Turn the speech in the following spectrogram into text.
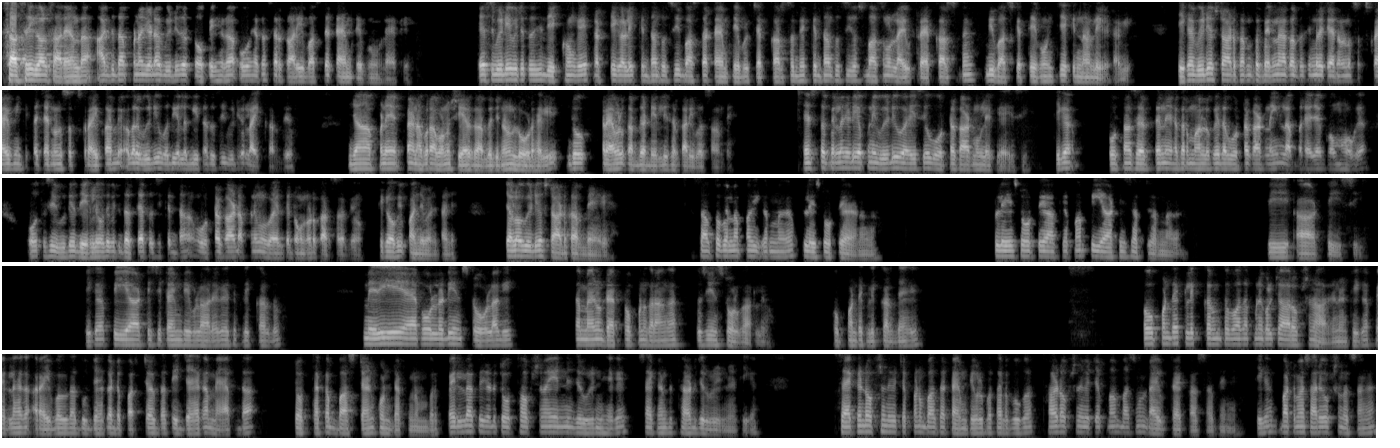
ਸਤਿ ਸ੍ਰੀ ਅਕਾਲ ਸਾਰਿਆਂ ਦਾ। ਅੱਜ ਦਾ ਆਪਣਾ ਜਿਹੜਾ ਵੀਡੀਓ ਦਾ ਟੌਪਿਕ ਹੈਗਾ, ਉਹ ਹੈਗਾ ਸਰਕਾਰੀ ਬੱਸ ਦੇ ਟਾਈਮ ਟੇਬਲ ਨੂੰ ਲੈ ਕੇ। ਇਸ ਵੀਡੀਓ ਵਿੱਚ ਤੁਸੀਂ ਦੇਖੋਗੇ ਪ੍ਰੈਕਟੀਕਲੀ ਕਿੱਦਾਂ ਤੁਸੀਂ ਬੱਸ ਦਾ ਟਾਈਮ ਟੇਬਲ ਚੈੱਕ ਕਰ ਸਕਦੇ ਹੋ, ਕਿੱਦਾਂ ਤੁਸੀਂ ਉਸ ਬੱਸ ਨੂੰ ਲਾਈਵ ਟਰੈਕ ਕਰ ਸਕਦੇ ਹੋ, ਵੀ ਬੱਸ ਕਿੱਥੇ ਪਹੁੰਚੀ ਹੈ, ਕਿੰਨਾ ਲੇਟ ਆ ਗਈ ਠੀਕ ਹੈ ਵੀਡੀਓ ਸਟਾਰਟ ਕਰਨ ਤੋਂ ਪਹਿਲਾਂ ਅਗਰ ਤੁਸੀਂ ਮੇਰੇ ਚੈਨਲ ਨੂੰ ਸਬਸਕ੍ਰਾਈਬ ਨਹੀਂ ਕੀਤਾ ਚੈਨਲ ਨੂੰ ਸਬਸਕ੍ਰਾਈਬ ਕਰ ਲਿਓ। ਅਗਰ ਵੀਡੀਓ ਵਧੀਆ ਲੱਗੀ ਤਾਂ ਤੁਸੀਂ ਵੀਡੀਓ ਲਾਈਕ ਕਰ ਦਿਓ। ਜਾਂ ਆਪਣੇ ਭੈਣਾਂ ਭਰਾਵਾਂ ਨੂੰ ਸ਼ੇਅਰ ਕਰ ਦਿਓ, ਜਿਨ੍ਹਾਂ ਨੂੰ ਲੋੜ ਹੈਗੀ, ਜੋ ਟਰੈਵਲ ਕਰਦੇ ਆ ਡੇਲੀ ਸਰਕਾਰੀ ਬੱਸਾਂ ਤੇ। ਇਸ ਤੋਂ ਪਹਿਲਾਂ ਜਿਹੜੀ ਆਪਣੀ ਵੀਡੀਓ ਆਈ ਸੀ, ਉਹ ਵੋਟਰ ਕਾਰਡ ਨੂੰ ਲੈ ਕੇ ਆਈ ਸੀ, ਠੀਕ ਹੈ ਵੋਟਾਂ ਸਿਰ ਤੇ ਨੇ, ਅਗਰ ਮੰਨ ਲਓ ਕਿ ਇਹਦਾ ਵੋਟਰ ਕਾਰਡ ਨਹੀਂ ਲੱਭ ਰਿਹਾ ਜਾਂ ਗੁੰਮ ਹੋ ਗਿਆ, ਉਹ ਤੁਸੀਂ ਵੀਡੀਓ ਦੇਖ ਲਿਓ, ਉਹਦੇ ਵਿੱਚ ਦੱਸਿਆ ਤੁਸੀਂ ਕਿੱਦਾਂ ਵੋਟਰ ਕਾਰਡ ਆਪਣੇ ਮੋਬਾਈਲ ਤੇ ਡਾਊਨਲੋਡ ਕਰ ਸਕਦੇ ਹੋ, ਠੀਕ ਹੈ ਉਹ ਵੀ 5 ਮਿੰਟਾਂ 'ਚ। ਚਲੋ ਵੀਡੀਓ ਸਟਾਰਟ ਕਰ ਦੇਂਗੇ ਸਭ ਤੋਂ ਪਹਿਲਾਂ ਆਪਾਂ ਕੀ ਕਰਨਾ ਹੈਗਾ? ਪਲੇ ਸਟੋਰ ਤੇ ਆ ਜਾਣਾ ਹੈਗਾ। ਪਲੇ ਸਟੋਰ ਤੇ ਆ ਕੇ ਆਪਾਂ ਪੀਆਰਟੀ ਸਰਚ ਕਰਨਾ ਹੈਗਾ। ਪੀਆਰਟੀਸੀ ਠੀਕ ਹੈ ਪੀਆਰਟੀਸੀ ਟਾਈਮ ਟੇਬਲ ਆ ਰਿਹਾ ਹੈ ਤੇ ਕਲਿੱਕ ਕਰ ਦਿਓ। ਮੇਰੀ ਇਹ ਐਪ ਆਲਰੇਡੀ ਇੰਸਟਾਲ ਹੈਗੀ ਤਾਂ ਮੈਂ ਇਹਨੂੰ ਡਾਇਰੈਕਟ ਓਪਨ ਕਰਾਂਗਾ, ਤੁਸੀਂ ਇੰਸਟਾਲ ਕਰ ਲਿਓ। ਓਪਨ ਤੇ ਕਲਿੱਕ ਕਰ ਦਿਆਂਗੇ। ਓਪਨ ਤੇ ਕਲਿੱਕ ਕਰਨ ਤੋਂ ਬਾਅਦ ਆਪਣੇ ਕੋਲ ਚਾਰ ਆਪਸ਼ਨ ਆ ਰਹੇ ਨੇ, ਠੀਕ ਹੈ ਪਹਿਲਾ ਹੈਗਾ ਅਰਾਈਵਲ ਦਾ, ਦੂਜਾ ਹੈਗਾ ਡਿਪਾਰਚਰ ਦਾ, ਤੀਜਾ ਹੈਗਾ ਮੈਪ ਦਾ, ਚੌਥਾ ਹੈਗਾ ਬੱਸ ਸਟੈਂਡ ਕੰਟੈਕਟ ਨੰਬਰ ਪਹਿਲਾ ਤੇ ਜਿਹੜਾ ਚੌਥਾ ਆਪਸ਼ਨ ਹੈ ਇਹ ਇੰਨੇ ਜ਼ਰੂਰੀ ਨਹੀਂ ਹੈਗੇ ਸੈਕੰਡ ਤੇ ਥਰਡ ਜ਼ਰੂਰੀ ਨੇ, ਠੀਕ ਹੈ ਸੈਕੰਡ ਆਪਸ਼ਨ ਦੇ ਵਿੱਚ ਆਪਾਂ ਨੂੰ ਬੱਸ ਦਾ ਟਾਈਮ ਟੇਬਲ ਪਤਾ ਲੱਗੂਗਾ। ਥਰਡ ਆਪਸ਼ਨ ਦੇ ਵਿੱਚ ਆਪਾਂ ਬੱਸ ਨੂੰ ਲਾਈਵ ਟਰੈਕ ਕਰ ਸਕਦੇ ਹਾਂ। ਠੀਕ ਹੈ? ਬਟ ਮੈਂ ਸਾਰੇ ਆਪਸ਼ਨ ਦੱਸਾਂਗਾ।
